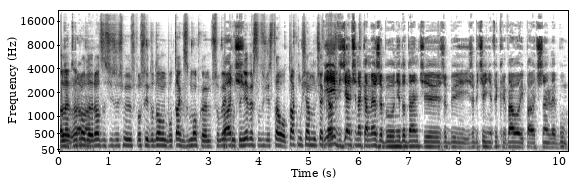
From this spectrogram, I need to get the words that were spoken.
Ale piętrowa. naprawdę radzę ci, żeśmy już poszli do domu, bo tak zmokłem. Człowieku, Chodź. ty nie wiesz co tu się stało. Tak musiałem uciekać. Wiem, widziałem cię na kamerze, bo nie dodałem cię, żeby, żeby cię nie wykrywało i patrz nagle, bum.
